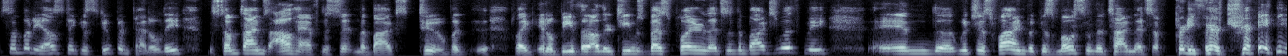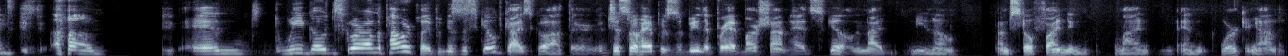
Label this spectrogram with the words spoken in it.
somebody else take a stupid penalty. Sometimes I'll have to sit in the box too, but like it'll be the other team's best player that's in the box with me, and uh, which is fine because most of the time that's a pretty fair trade. um, and we go and score on the power play because the skilled guys go out there. It just so happens to be that Brad Marchand had skill, and I, you know, I'm still finding mine and working on it.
